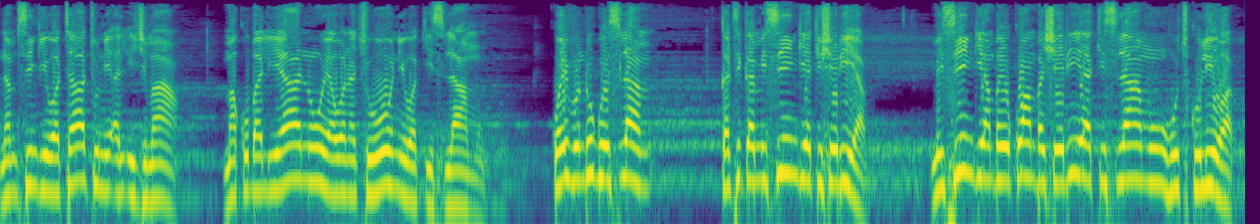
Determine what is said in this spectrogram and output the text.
na msingi wa tatu ni alijma' makubaliano ya wanachuoni wa Kiislamu. Kwa hivyo ndugu waislamu katika misingi ya kisheria misingi ambayo kwamba sheria ya Kiislamu huchukuliwa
